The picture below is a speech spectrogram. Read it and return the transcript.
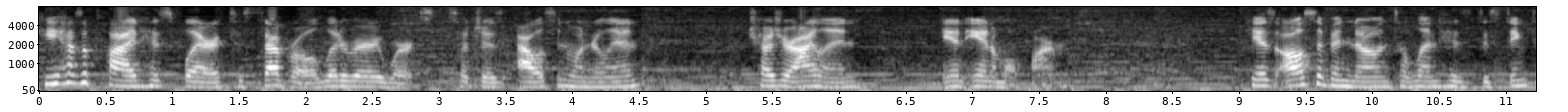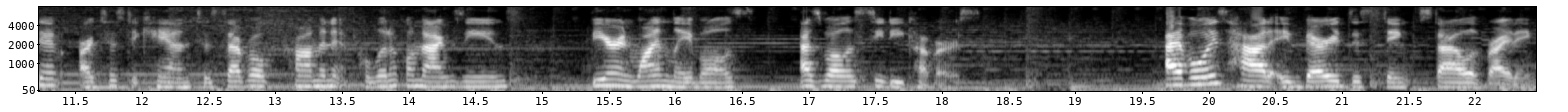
He has applied his flair to several literary works such as Alice in Wonderland, Treasure Island, and Animal Farm. He has also been known to lend his distinctive artistic hand to several prominent political magazines, beer and wine labels, as well as CD covers. I've always had a very distinct style of writing,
